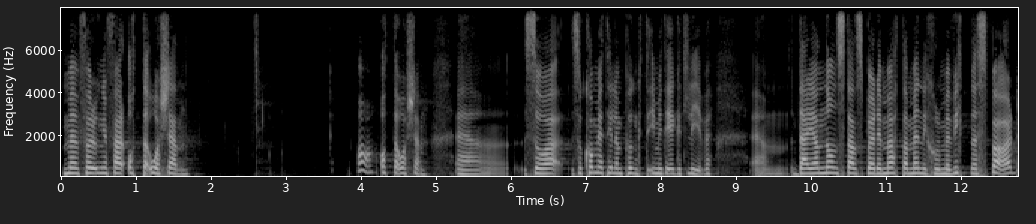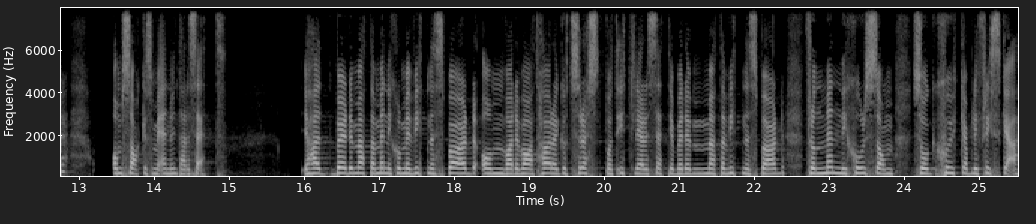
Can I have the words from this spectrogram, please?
Men för ungefär åtta år sedan, ja, åtta år sedan, eh, så, så kom jag till en punkt i mitt eget liv eh, där jag någonstans började möta människor med vittnesbörd om saker som jag ännu inte hade sett. Jag började möta människor med vittnesbörd om vad det var att höra Guds röst på ett ytterligare sätt. Jag började möta vittnesbörd från människor som såg sjuka bli friska.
